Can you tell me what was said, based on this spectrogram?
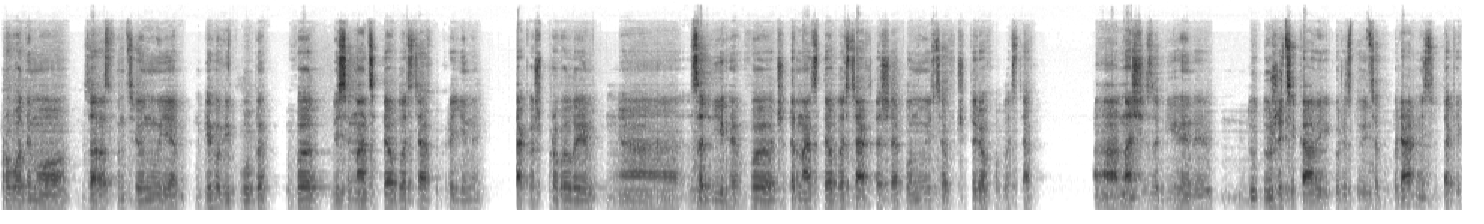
Проводимо зараз функціонує бігові клуби в 18 областях України. Також провели е, забіги в 14 областях та ще планується в 4 областях. Е, Наші забіги дуже цікаві і користуються популярністю, так як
